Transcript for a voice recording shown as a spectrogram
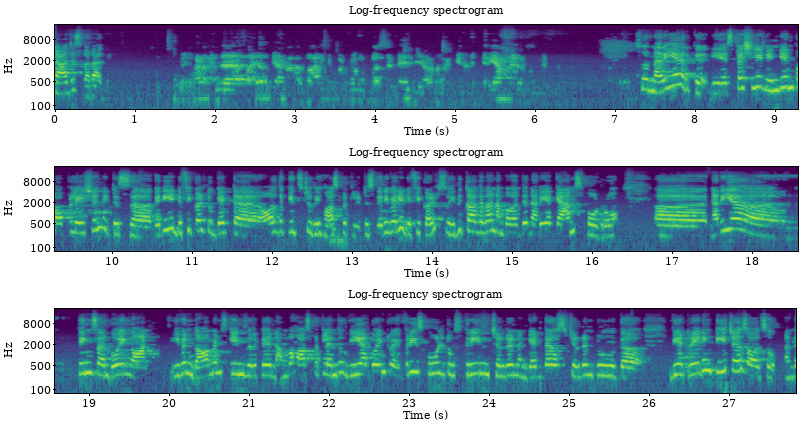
சார்ஜஸ் வராது. மேடம் இந்த பயோபியானால பாதிக்கப்பட்டவங்க பர்சன்டேஜ் எவ்வளவு இருக்கு? எனக்கு தெரியாமலே இருக்கும். ஸோ நிறைய இருக்கு. Especially in Indian population it is very difficult to get all the kids to the hospital it is very very difficult so இதுக்காக தான் நம்ம வந்து நிறைய கேம்ப்ஸ் போடுறோம். நிறைய things are going on even government schemes இருக்கு. நம்ம ஹாஸ்பிட்டல் இருந்து we are going to every school to screen children and get those children to the we are training teachers also அந்த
